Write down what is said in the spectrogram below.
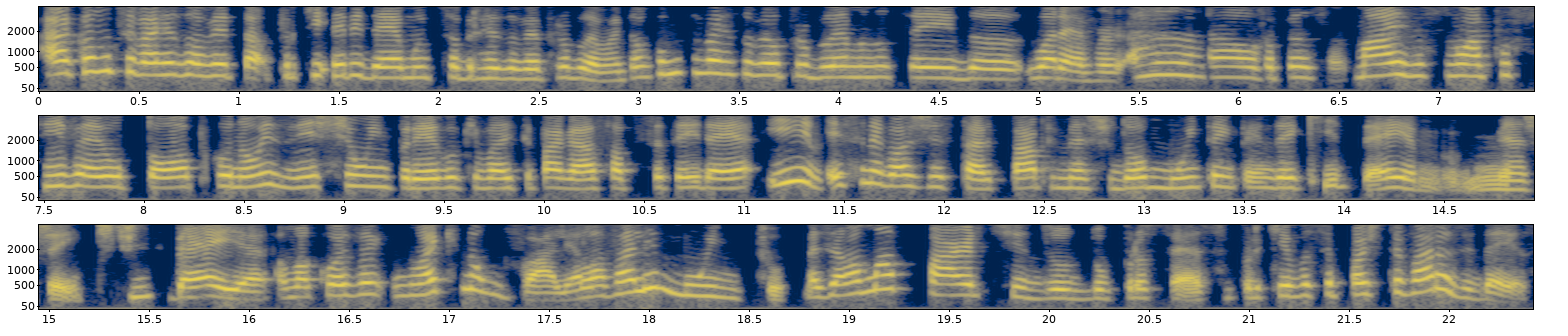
Ah, como que você vai resolver? Tá? Porque ter ideia é muito sobre resolver problema. Então, como você vai resolver o problema, não sei, do whatever. Ah, tal, tô pensando. Mas isso não é possível, é utópico. Não existe um emprego que vai te pagar só pra você ter ideia. E esse negócio de startup me ajudou muito a entender que ideia, minha gente, ideia é uma coisa, não é que não vale, ela vale muito, mas ela é uma parte do, do processo, porque você pode ter várias ideias,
